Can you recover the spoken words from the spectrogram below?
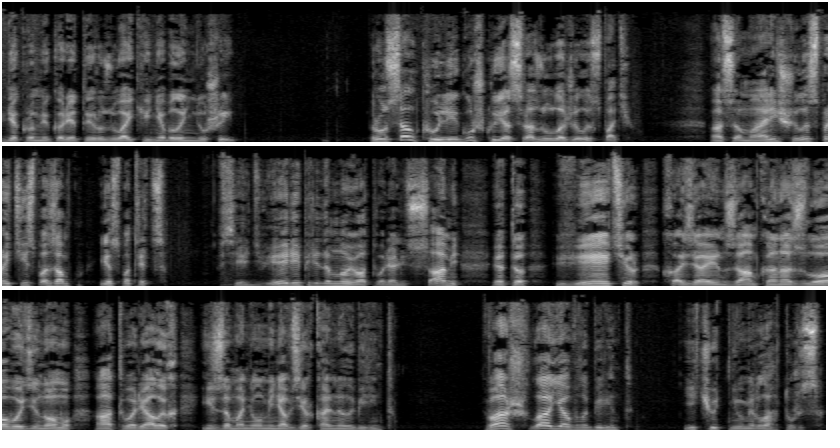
где кроме кареты и разувайки не было ни души. Русалку-лягушку я сразу уложила спать, а сама решилась пройтись по замку и осмотреться. Все двери передо мною отворялись сами. Это ветер, хозяин замка на зло водяному, отворял их и заманивал меня в зеркальный лабиринт. Вошла я в лабиринт и чуть не умерла от ужаса.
